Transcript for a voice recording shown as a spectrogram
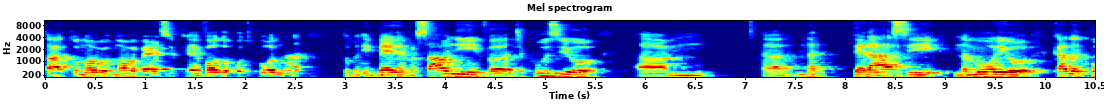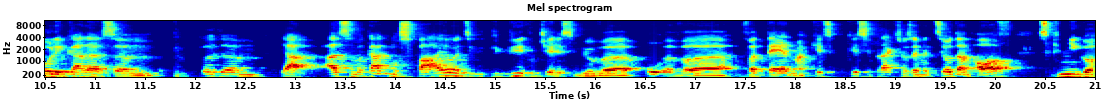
ta novo, nova verzija, ki je vodoodporna. To pomeni, berem v savni, v džakuziju. Um, na terasi, na morju, kadarkoli, kadar sem. Um, ja, ali sem v kakšnem spaju, tudi včeraj sem bil v, v, v termah, kjer si praktično vzamem cel dan off s knjigo,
